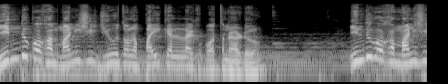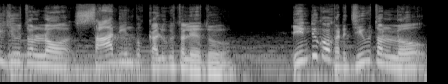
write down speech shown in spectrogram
ఇందుకు ఒక మనిషి జీవితంలో పైకి వెళ్ళలేకపోతున్నాడు ఇందుకు ఒక మనిషి జీవితంలో సాధింపు కలుగుతలేదు. ఇందుకు ఒకరి జీవితంలో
